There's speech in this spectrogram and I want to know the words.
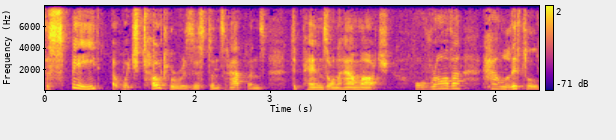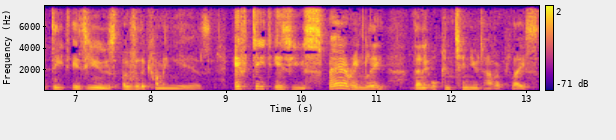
The speed at which total resistance happens depends on how much, or rather how little, DEET is used over the coming years. If DEET is used sparingly, then it will continue to have a place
